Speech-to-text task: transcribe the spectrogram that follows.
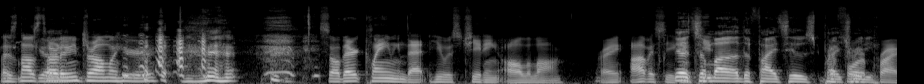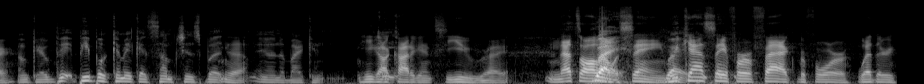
Let's not start Go. any drama here. so they're claiming that he was cheating all along, right? Obviously, There's some other fights he was probably before treating. prior. Okay, P- people can make assumptions, but Yeah. you know nobody can. He got Yeah. caught against you, right? And that's all I was saying. We can't say for a fact before whether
